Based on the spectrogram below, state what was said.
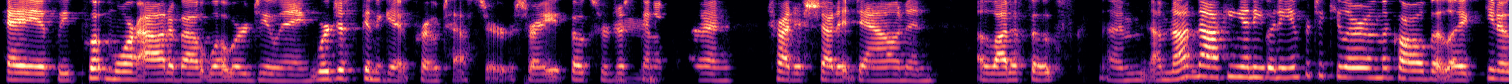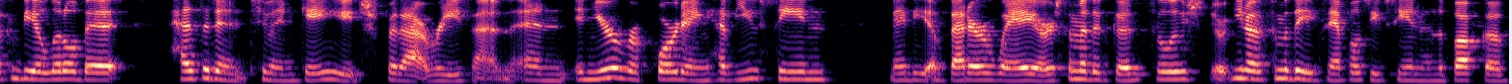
hey, if we put more out about what we're doing, we're just going to get protesters, right? Folks are just mm-hmm. going to try to shut it down. And a lot of folks, I'm, I'm not knocking anybody in particular on the call, but like, you know, can be a little bit hesitant to engage for that reason. And in your reporting, have you seen maybe a better way or some of the good solution or, you know some of the examples you've seen in the book of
